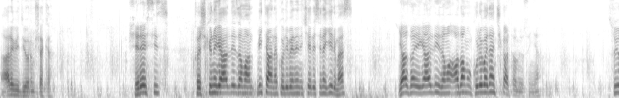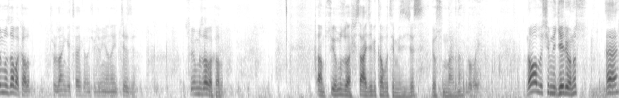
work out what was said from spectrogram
Harbi diyorum şaka. Şerefsiz kış günü geldiği zaman bir tane kulübenin içerisine girmez. Yaz ayı geldiği zaman adamın kulübeden çıkartamıyorsun ya. Suyumuza bakalım. Şuradan geçerken çocuğun yanına gideceğiz ya. Suyumuza bakalım. Tamam suyumuz var. Sadece bir kabı temizleyeceğiz. Yosunlardan dolayı. Ne oldu şimdi geliyorsunuz? He?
